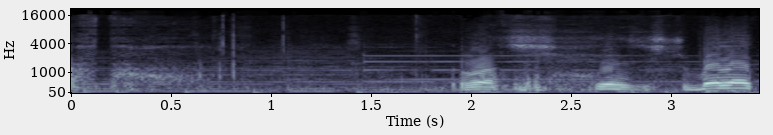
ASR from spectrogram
Ach. Zobaczcie, jest szczubelek.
